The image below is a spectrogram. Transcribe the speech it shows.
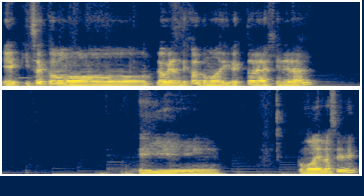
eh, quizás como la hubieran dejado como directora general y como de la serie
